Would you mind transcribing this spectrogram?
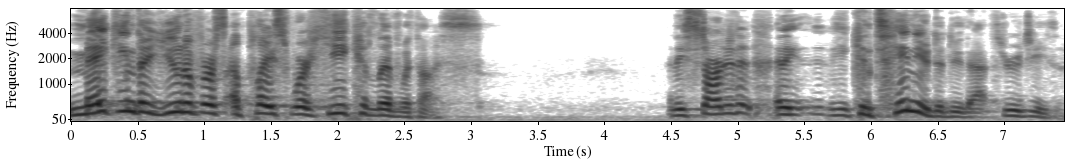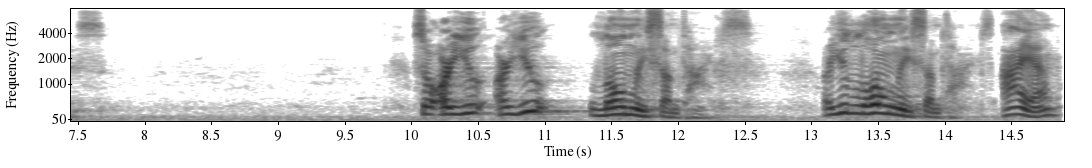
making the universe a place where He could live with us. And He started it, and He, he continued to do that through Jesus. So are you, are you lonely sometimes? Are you lonely sometimes? I am.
